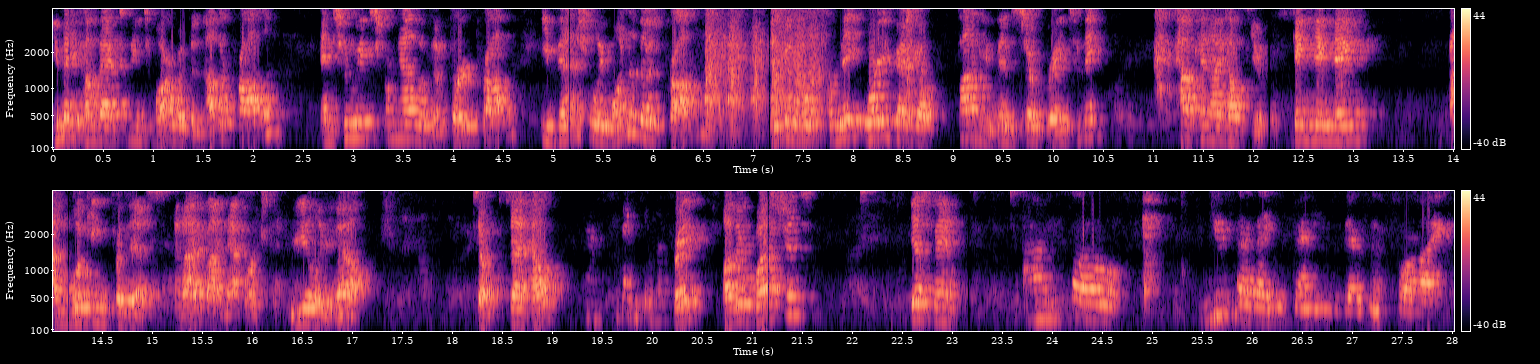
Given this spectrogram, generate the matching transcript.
you may come back to me tomorrow with another problem, and two weeks from now with a third problem. Eventually, one of those problems is going to work for me. Or you're going to go, Bob, you've been so great to me. How can I help you? Ding, ding, ding. I'm looking for this. And I find that works really well. So, does that help? Yes, thank you. Great. Other questions? Yes, ma'am. Um, so you said that you've been in the business for like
